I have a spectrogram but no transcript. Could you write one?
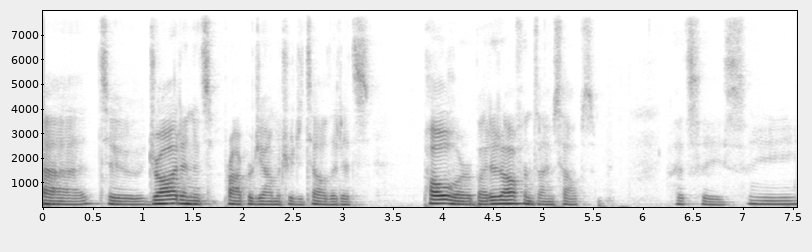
Uh, to draw it in its proper geometry to tell that it's polar, but it oftentimes helps. Let's see, see.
